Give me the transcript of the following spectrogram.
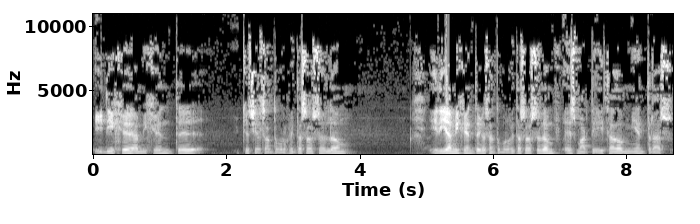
y dije a mi gente que si el santo profeta sallallahu y di a mi gente que el santo profeta Sallallahu es martirizado mientras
